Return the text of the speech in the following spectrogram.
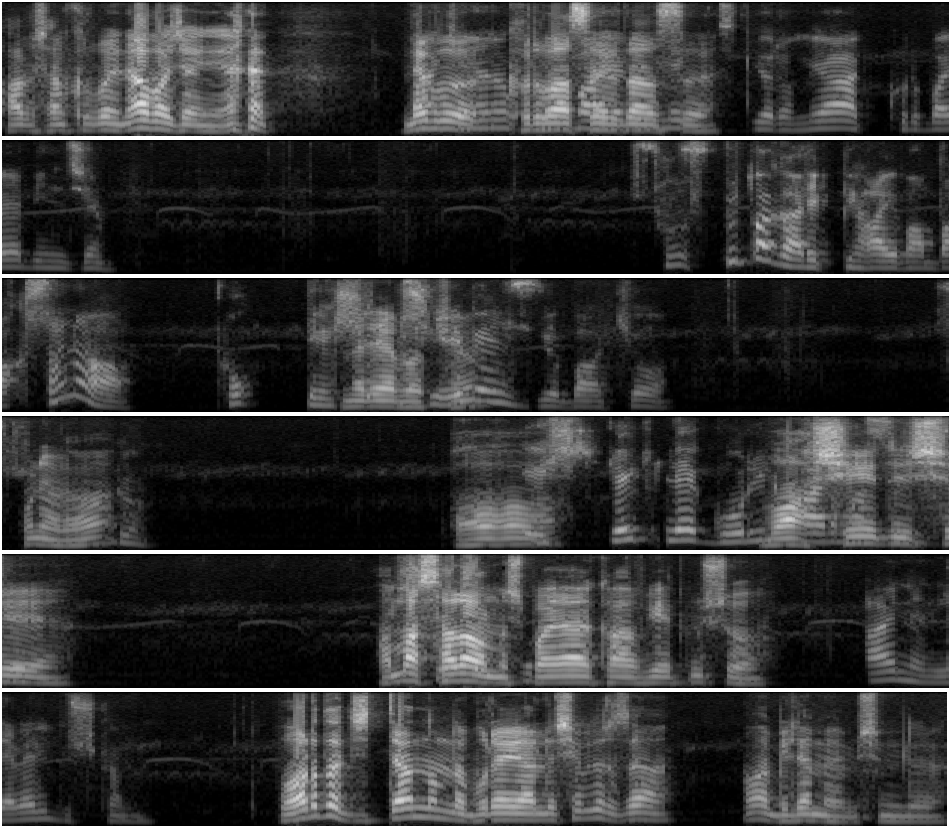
Abi sen kurbağayı ne yapacaksın ya? ne Baki ben bu kurbağa sevdası? binmek istiyorum. Ya kurbağaya bineceğim. Şu, şu da garip bir hayvan baksana. Çok değişik Nereye bir şeye bakıyor? benziyor Baki o. Bu ne la? Şu. Aa, Eşekle goril vahşi karması bir dişi. şey. Ama Eşek sar ve almış goril. bayağı kavga etmiş o. Aynen level düşkün. Bu arada ciddi anlamda buraya yerleşebiliriz ha. Ama bilemiyorum şimdi.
